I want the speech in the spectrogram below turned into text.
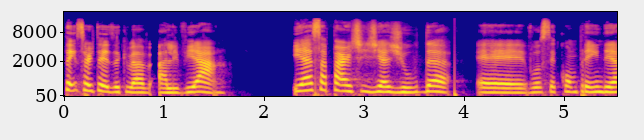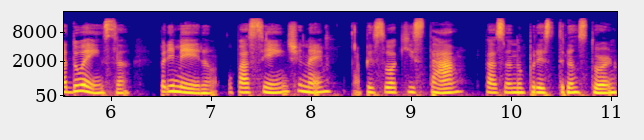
tem certeza que vai aliviar? E essa parte de ajuda é você compreender a doença. Primeiro, o paciente, né? A pessoa que está passando por esse transtorno,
